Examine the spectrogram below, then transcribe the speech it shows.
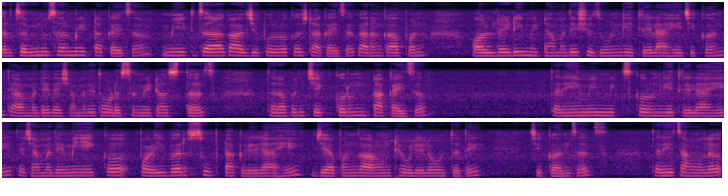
तर चवीनुसार मीठ टाकायचं. मीठ जरा काळजीपूर्वकच टाकायचं कारण का आपण ऑलरेडी मिठामध्ये शिजवून घेतलेलं आहे चिकन त्यामध्ये त्याच्यामध्ये थोडंसं मीठ असतंच. तर आपण चेक करून टाकायचं. तर हे मी मिक्स करून घेतलेलं आहे. त्याच्यामध्ये मी एक पळीभर सूप टाकलेलं आहे जे आपण गाळून ठेवलेलं होतं ते चिकनचंच. तर हे चांगलं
